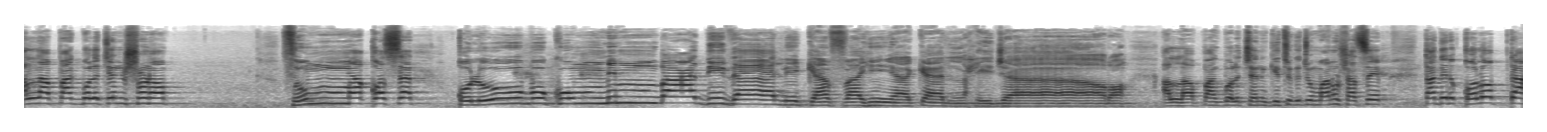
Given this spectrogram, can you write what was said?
আল্লাহ পাক বলেছেন শোনব ثم قست قلوبكم من بعد ذلك فهي كالحجارة আল্লাহ পাক বলেছেন কিছু কিছু মানুষ আছে তাদের কলপটা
